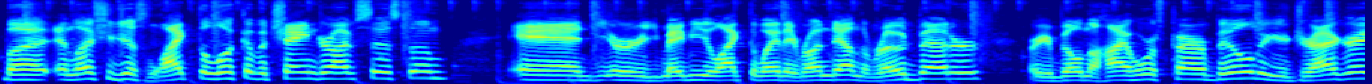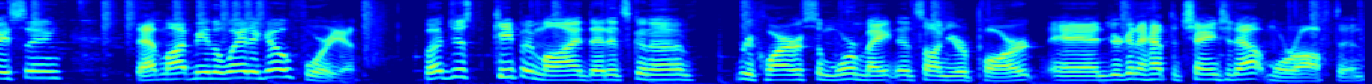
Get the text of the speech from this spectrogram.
But unless you just like the look of a chain drive system and you're, maybe you like the way they run down the road better, or you're building a high horsepower build or you're drag racing, that might be the way to go for you. But just keep in mind that it's going to require some more maintenance on your part and you're going to have to change it out more often.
